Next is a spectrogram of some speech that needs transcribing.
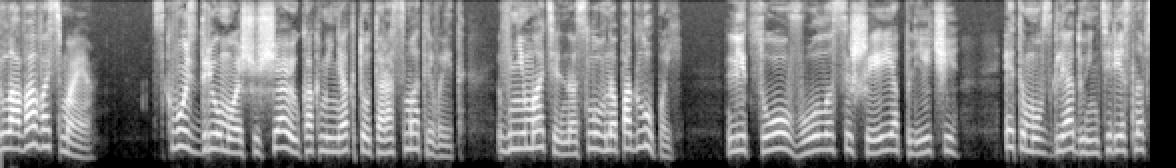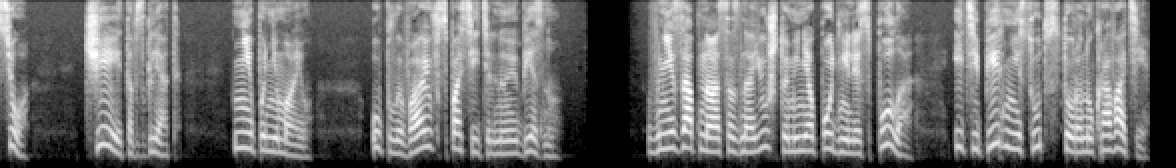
Глава восьмая. Сквозь дрему ощущаю, как меня кто-то рассматривает. Внимательно, словно под лупой. Лицо, волосы, шея, плечи. Этому взгляду интересно все. Чей это взгляд? Не понимаю. Уплываю в спасительную бездну. Внезапно осознаю, что меня подняли с пола и теперь несут в сторону кровати.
